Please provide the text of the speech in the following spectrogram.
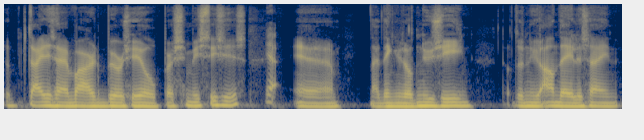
eh, tijden zijn waar de beurs heel pessimistisch is. Ja. Nou, ik denk dat we dat nu zien. Dat er nu aandelen zijn.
